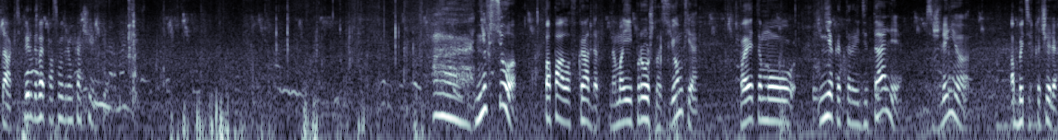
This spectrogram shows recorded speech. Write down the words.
Так, теперь давай посмотрим качельки. Не все попало в кадр на моей прошлой съемке, поэтому некоторые детали, к сожалению, об этих качелях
